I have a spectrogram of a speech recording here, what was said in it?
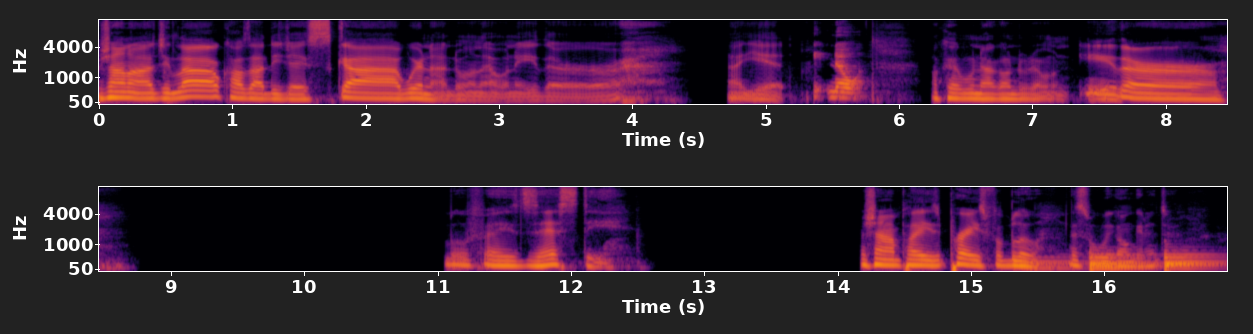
Chrisean IG Live calls out DJ Sky. We're not doing that one either. Not yet. No. Okay, we're not gonna do that one either. Blueface Zesty. Chrisean plays praise for Blue. This is what we're gonna get into.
